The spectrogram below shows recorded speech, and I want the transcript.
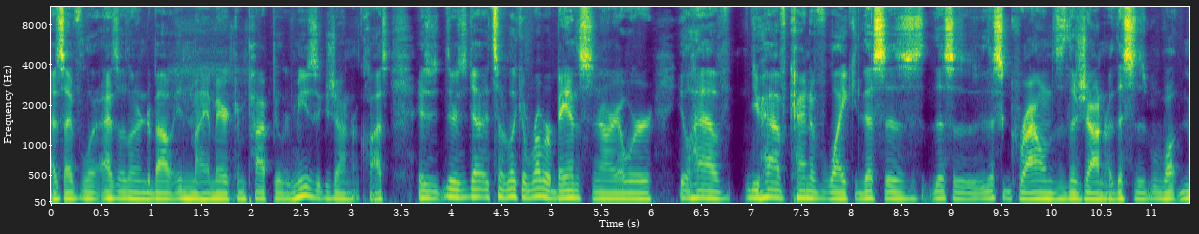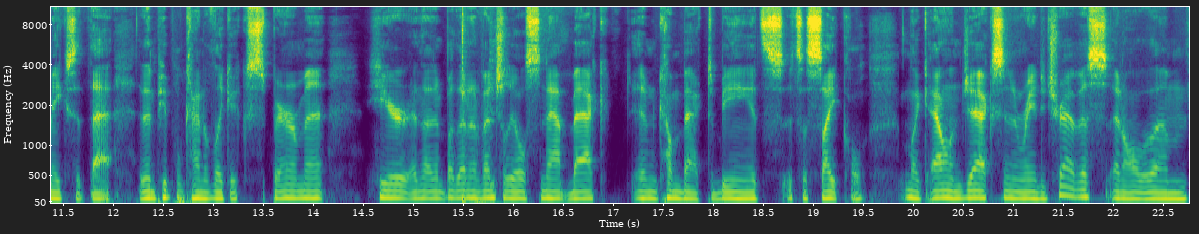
as I've lear- as I learned about in my American popular music genre class. Is there's it's a, like a rubber band scenario where you'll have you have kind of like this is this is this grounds the genre. This is what makes it that, and then people kind of like experiment here and then but then eventually it'll snap back and come back to being. It's it's a cycle. Like alan jackson and randy travis and all of them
